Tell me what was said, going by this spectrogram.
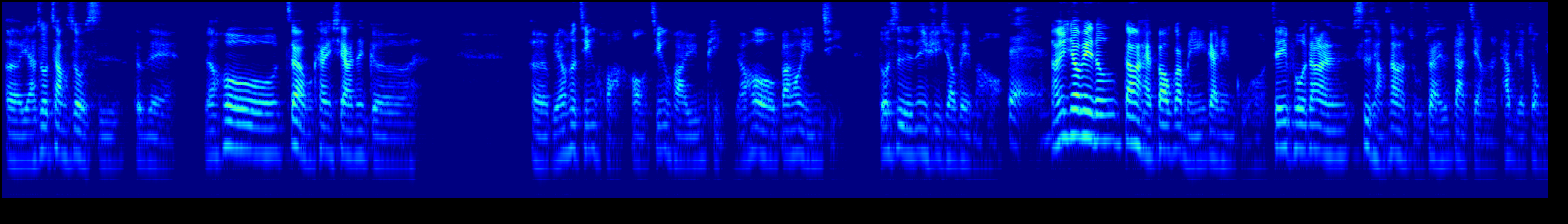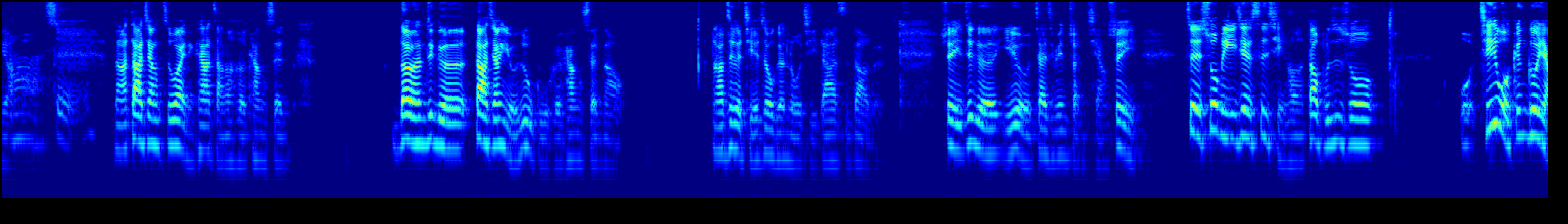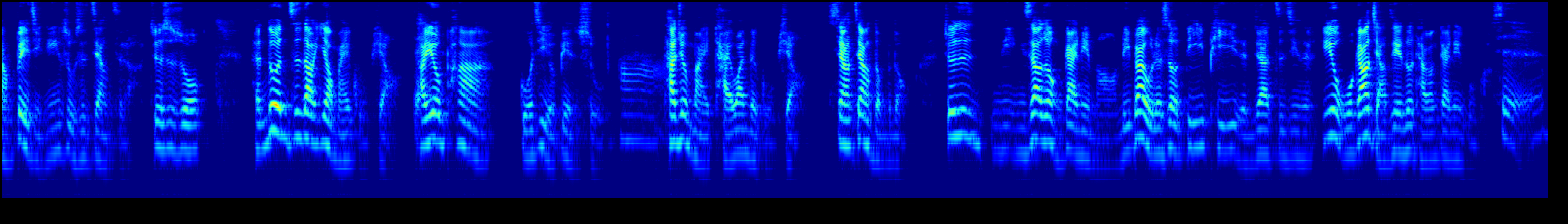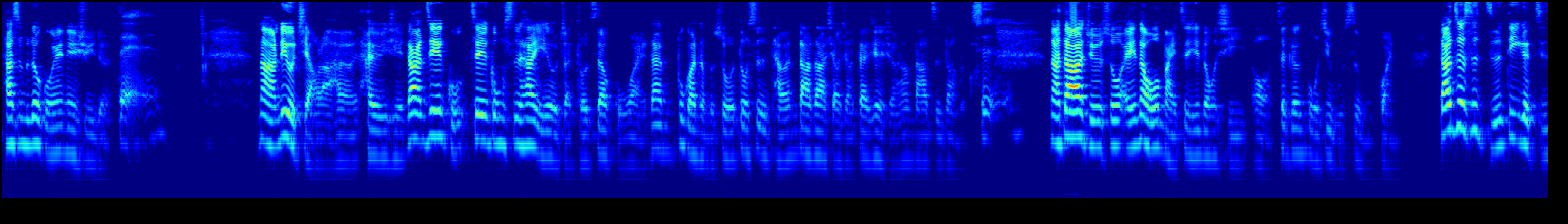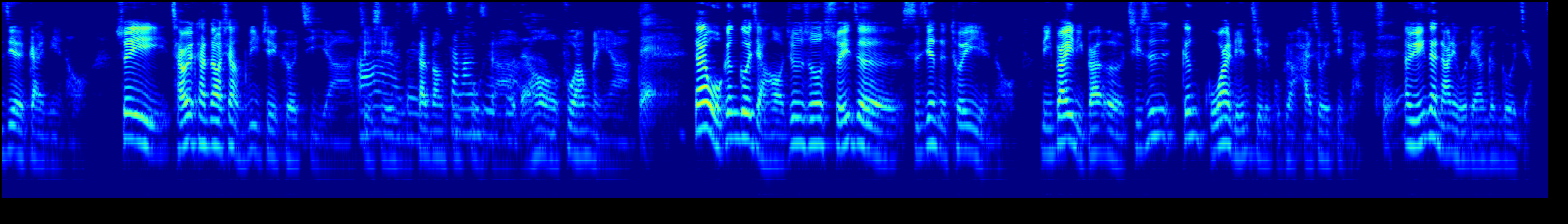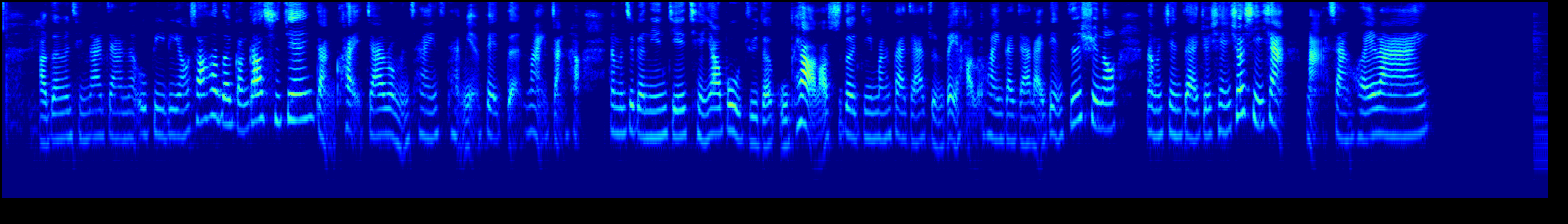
呃亚洲藏寿司，对不对？然后再我们看一下那个，呃，比方说精华哦，精华云品，然后八方云集都是内需消费嘛，哈。对。内需消费中当然还包括美元概念股哦。这一波当然市场上的主帅还是大疆啊，它比较重要啊。是。那大疆之外，你看它涨了和康生，当然这个大疆有入股和康生哦。那这个节奏跟逻辑大家知道的，所以这个也有在这边转强，所以这也说明一件事情哈，倒不是说。我其实我跟各位讲，背景因素是这样子啦，就是说很多人知道要买股票，他又怕国际有变数啊，他就买台湾的股票，这样这样懂不懂？就是你你知道这种概念吗？哦，礼拜五的时候第一批人家资金呢，因为我刚刚讲这些都是台湾概念股嘛，是它是不是都国内内需的？对。那六角啦，还有还有一些，当然这些股这些公司它也有转投资到国外，但不管怎么说，都是台湾大大小小代线小商大家知道的嘛。是。那大家觉得说，哎，那我买这些东西哦，这跟国际股市无关。当然，这是只是第一个直接的概念哦，所以才会看到像绿界科技啊这些什么三方支付的，啊，然后富邦美啊。对。但是我跟各位讲哦，就是说随着时间的推演哦，礼拜一、礼拜二其实跟国外连接的股票还是会进来。是。那原因在哪里？我等一下跟各位讲。好的，那请大家呢务必利用稍后的广告时间，赶快加入我们蔡因斯坦免费的 LINE 账号。那么这个年节前要布局的股票，老师都已经帮大家准备好了，欢迎大家来电咨询哦。那么现在就先休息一下，马上回来。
